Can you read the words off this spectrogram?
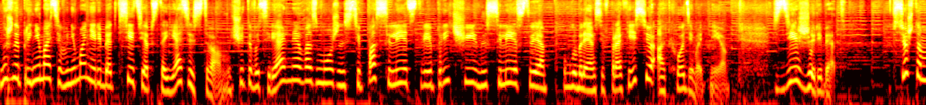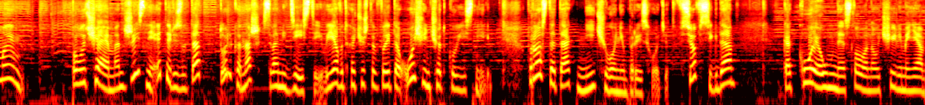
Нужно принимать во внимание, ребят, все эти обстоятельства, учитывать реальные возможности, последствия, причины, следствия. Углубляемся в профессию, отходим от нее. Здесь же, ребят, все, что мы получаем от жизни, это результат только наших с вами действий. Я вот хочу, чтобы вы это очень четко уяснили. Просто так ничего не происходит. Все всегда Какое умное слово научили меня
